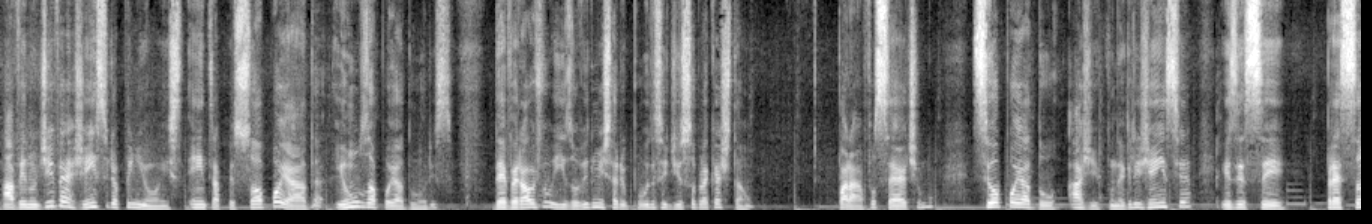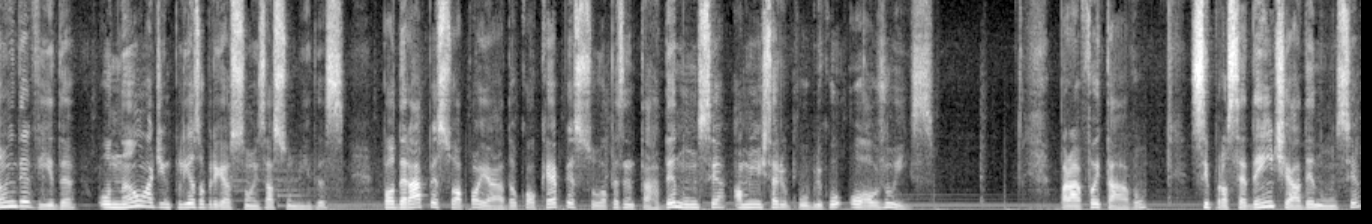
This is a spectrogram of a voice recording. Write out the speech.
havendo divergência de opiniões entre a pessoa apoiada e um dos apoiadores, deverá o juiz ouvir o Ministério Público decidir sobre a questão. Parágrafo 7. Se o apoiador agir com negligência, exercer pressão indevida ou não adimplir as obrigações assumidas, poderá a pessoa apoiada ou qualquer pessoa apresentar denúncia ao Ministério Público ou ao juiz. Parágrafo 8. Se procedente à denúncia,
